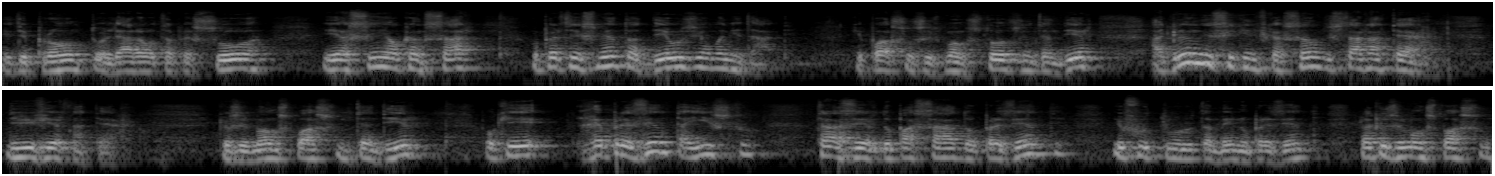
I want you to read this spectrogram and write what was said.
e de pronto olhar a outra pessoa e assim alcançar o pertencimento a Deus e à humanidade. Que possam os irmãos todos entender a grande significação de estar na Terra, de viver na Terra. Que os irmãos possam entender o que representa isto, trazer do passado ao presente e o futuro também no presente, para que os irmãos possam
